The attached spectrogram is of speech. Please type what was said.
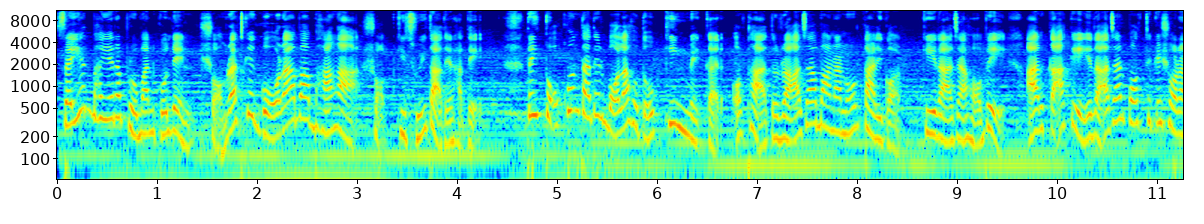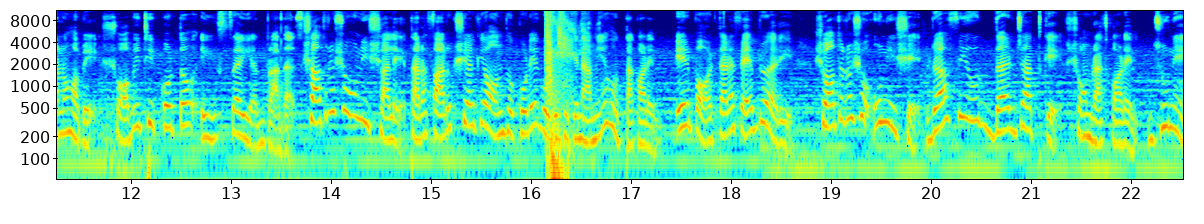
সৈয়দ ভাইয়েরা প্রমাণ করলেন সম্রাটকে গড়া বা ভাঙা সবকিছুই তাদের হাতে। তাই তখন তাদের বলা হতো কিং মেকার অর্থাৎ রাজা বানানোর কারিগর। কে রাজা হবে আর কাকে রাজার পদ থেকে সরানো হবে, সবই ঠিক করতো এই সৈয়দ ব্রাদার্স। সতেরোশো উনিশ সালে তারা ফারুক শিয়ারকে অন্ধ করে গদি থেকে নামিয়ে হত্যা করেন। এরপর তারা ফেব্রুয়ারি সতেরোশো উনিশে রফিউদ দরজাতকে সম্রাট করেন। জুনে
